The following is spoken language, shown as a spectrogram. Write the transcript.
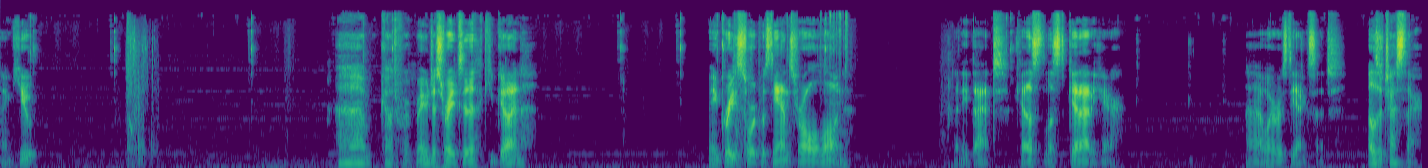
Thank you. Um, God, we're maybe just ready to keep going. Maybe Greatsword was the answer all along. I need that. Okay, let's let's get out of here. Uh, where was the exit? Oh, there's a chest there.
